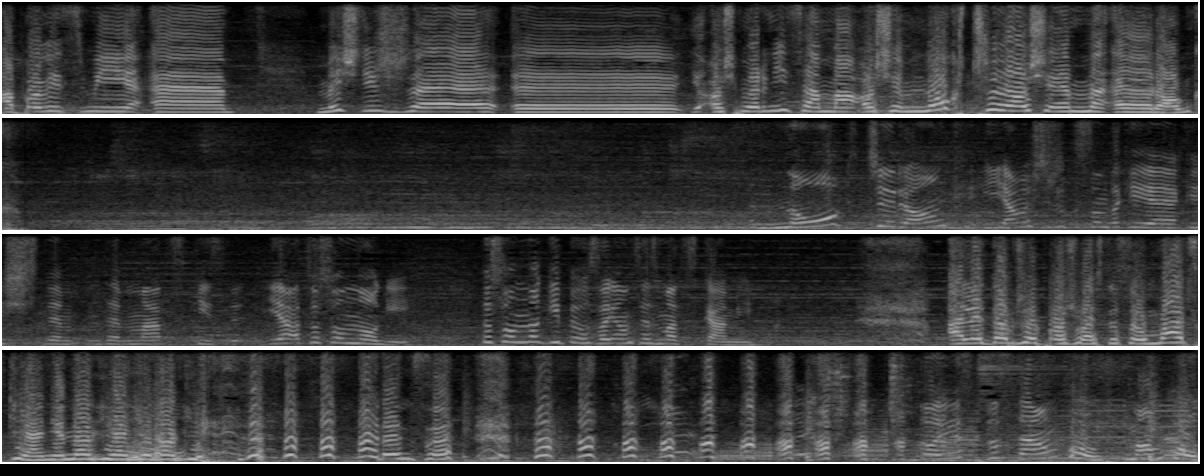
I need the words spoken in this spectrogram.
A powiedz mi, e, myślisz, że e, ośmiornica ma 8 nóg czy 8 e, rąk? nóg czy rąk? Ja myślę, że to są takie jakieś te, te macki. z- Ja, to są nogi. To są nogi pełzające z mackami. Ale dobrze poszłaś, to są macki, a nie nogi, a nie nogi. Ręce. To jest, dostałam punkt, mam punkt.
